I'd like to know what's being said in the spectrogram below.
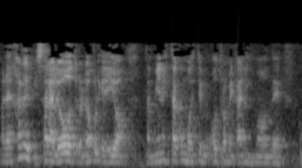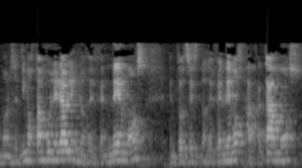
para dejar de pisar al otro, ¿no? Porque digo, también está como este otro mecanismo donde como nos sentimos tan vulnerables nos defendemos, entonces nos defendemos, atacamos,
